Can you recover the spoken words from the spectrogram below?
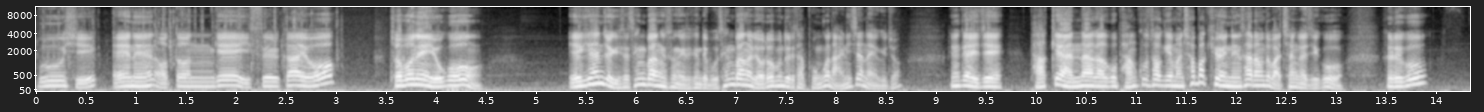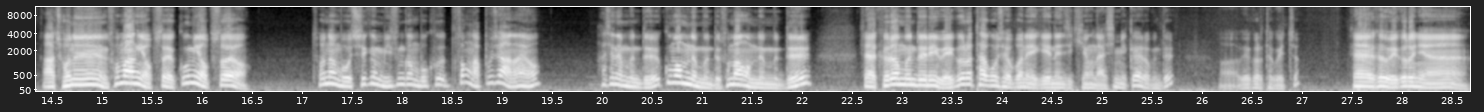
무의식에는 어떤 게 있을까요? 저번에 요거 얘기한 적 있어요 생방송에서. 근데 뭐 생방을 여러분들이 다 본 건 아니잖아요 그죠? 그러니까 이제 밖에 안 나가고 방구석에만 처박혀 있는 사람도 마찬가지고. 그리고 아 저는 소망이 없어요 꿈이 없어요. 저는 뭐 지금 이 순간 뭐 그 썩 나쁘지 않아요. 하시는 분들 꿈 없는 분들 소망 없는 분들. 자 그런 분들이 왜 그렇다고 저번에 얘기했는지 기억나십니까 여러분들? 어, 왜 그렇다고 했죠? 자 그 왜 그러냐.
